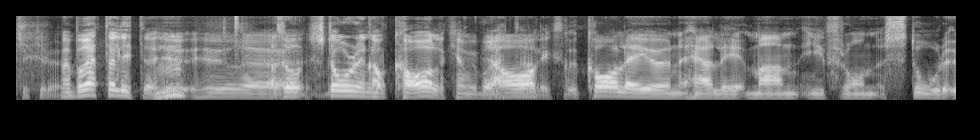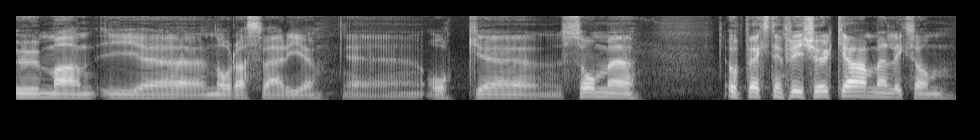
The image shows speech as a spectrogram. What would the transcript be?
tycker du. Men berätta lite, Mm. hur, hur eh, Alltså, storyn av Karl kan vi berätta. Ja, liksom. Karl är ju en härlig man ifrån Storuman i eh, norra Sverige. Eh, och eh, som eh, uppväxt i en frikyrka men liksom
